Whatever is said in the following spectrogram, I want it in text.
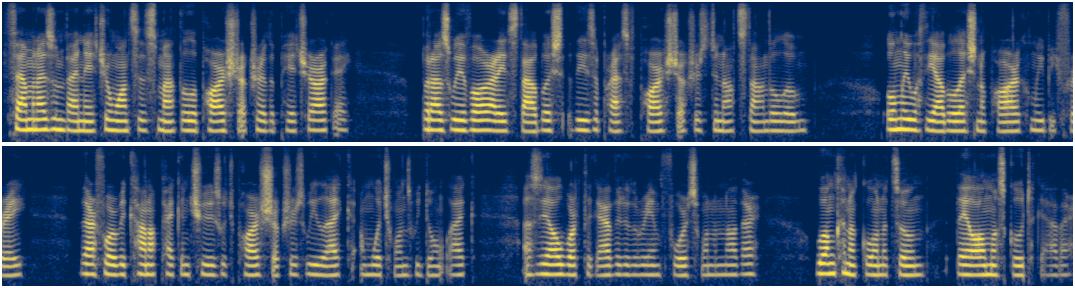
Feminism by nature wants to dismantle the power structure of the patriarchy, but as we have already established, these oppressive power structures do not stand alone. Only with the abolition of power can we be free. Therefore, we cannot pick and choose which power structures we like and which ones we don't like, as they all work together to reinforce one another. One cannot go on its own, they all must go together.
